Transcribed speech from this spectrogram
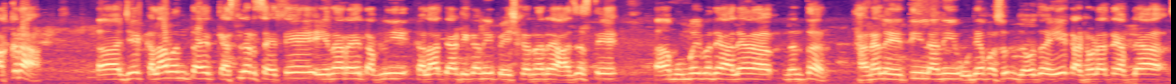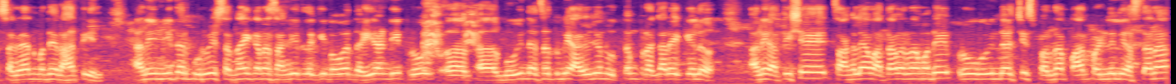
अकरा जे कलावंत आहेत कॅसलर्स आहेत ते येणार आहेत. आपली कला त्या ठिकाणी पेश करणार आहे. आजच ते मुंबईमध्ये आल्यानंतर ठाण्याला येतील आणि उद्यापासून जवळजवळ एक आठवडा ते आपल्या सगळ्यांमध्ये राहतील. आणि मी तर पूर्वेश सरनाईकांना सांगितलं की बाबा दहीहंडी प्रो गोविंदाचं तुम्ही आयोजन उत्तम प्रकारे केलं. आणि अतिशय चांगल्या वातावरणामध्ये प्रो गोविंदाची स्पर्धा पार पडलेली असताना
